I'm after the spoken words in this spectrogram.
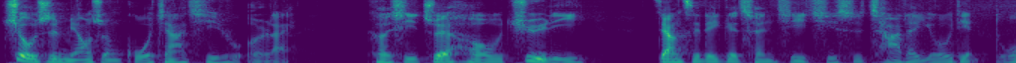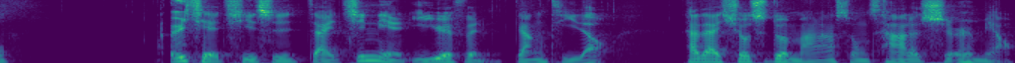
就是瞄准国家纪录而来，可惜最后距离。这样子的一个成绩，其实差的有点多，而且其实在今年一月份刚提到，他在休斯顿马拉松差了十二秒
